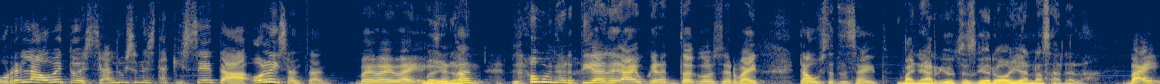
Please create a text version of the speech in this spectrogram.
horrela hobeto ez aldu izan ez dakize, eta hola izan zen. Bai, bai, bai, izan zen lagun artian aukeratutako zerbait, eta gustatzen zait. Baina argi utzez gero, oian nazarela. Bai.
